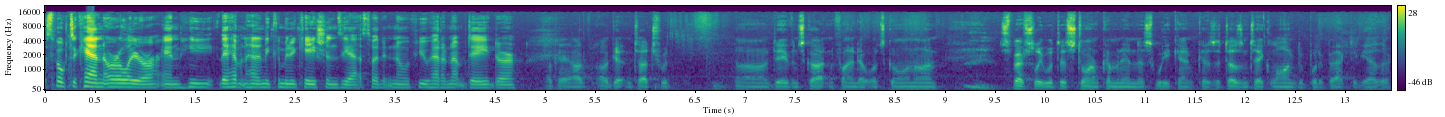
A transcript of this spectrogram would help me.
spoke to Ken earlier, and he, they haven't had any communications yet, so I didn't know if you had an update, or, Okay, I'll, I'll get in touch with uh, Dave and Scott and find out what's going on, especially with this storm coming in this weekend, because it doesn't take long to put it back together.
